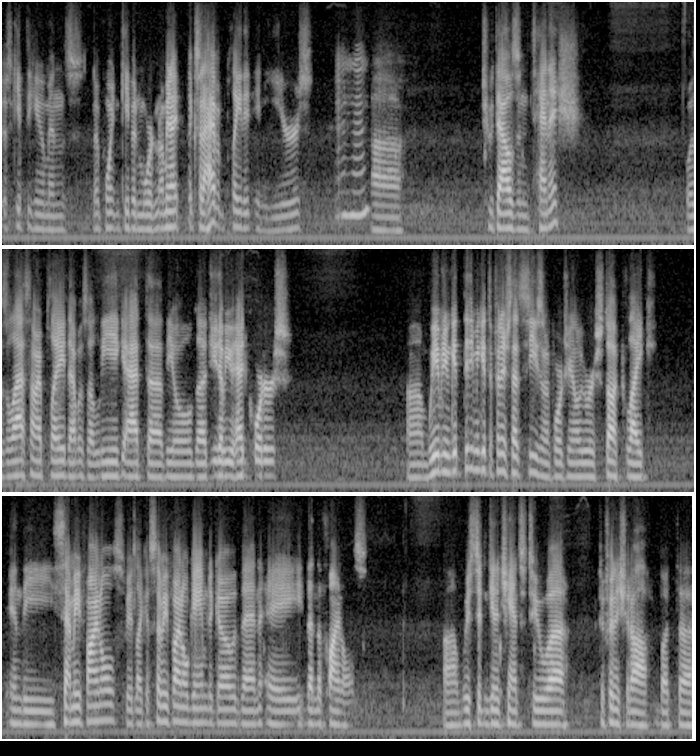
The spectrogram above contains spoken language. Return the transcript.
Just keep the humans. No point in keeping more. Than, I mean, I, like I said, I haven't played it in years. mm-hmm Uh, 2010ish was the last time I played. That was a league at uh, the old uh, GW headquarters. Um, we even get, didn't even get to finish that season. Unfortunately, we were stuck like in the semifinals. We had like a semifinal game to go, then a then the finals. Um, we just didn't get a chance to uh, to finish it off. But uh,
